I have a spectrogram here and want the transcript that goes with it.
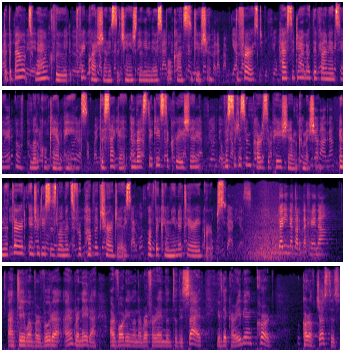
but the ballots will include three questions that change the municipal constitution. The first has to do with the financing of political campaigns. The second investigates the creation of a citizen participation commission. And the third introduces limits for public charges of the communitary groups. Antigua and Barbuda and Grenada are voting on a referendum to decide if the Caribbean Court, Court of Justice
